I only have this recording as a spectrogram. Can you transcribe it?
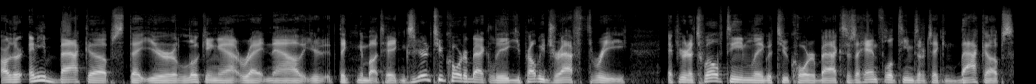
are there any backups that you're looking at right now that you're thinking about taking? Because if you're in a two quarterback league, you probably draft three. If you're in a 12 team league with two quarterbacks, there's a handful of teams that are taking backups.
